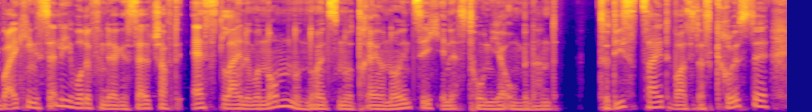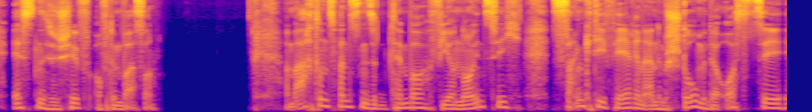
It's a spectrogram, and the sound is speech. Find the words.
Die Viking Sally wurde von der Gesellschaft Estline übernommen und 1993 in Estonia umbenannt. Zu dieser Zeit war sie das größte estnische Schiff auf dem Wasser. Am 28. September 1994 sank die Fähre in einem Sturm in der Ostsee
